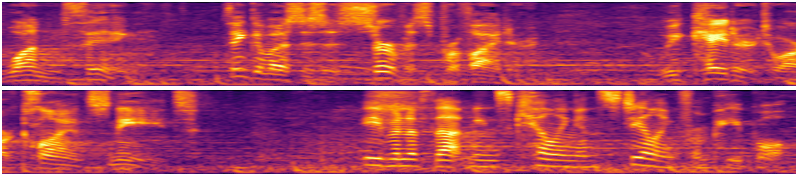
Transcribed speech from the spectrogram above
one thing. Think of us as a service provider. We cater to our clients' needs. Even if that means killing and stealing from people.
